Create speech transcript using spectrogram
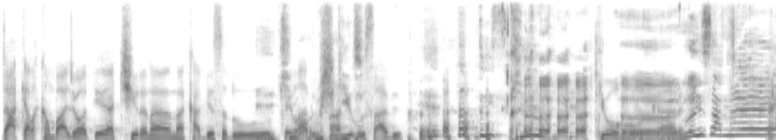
dar aquela cambalhota e atira na, na cabeça do. É, sei que lá, do esquilo, sabe? do esquilo. Que horror, cara. Luiz Amé!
